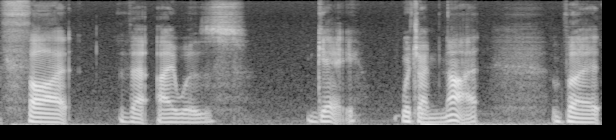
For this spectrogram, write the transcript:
thought that I was gay, which I'm not, but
